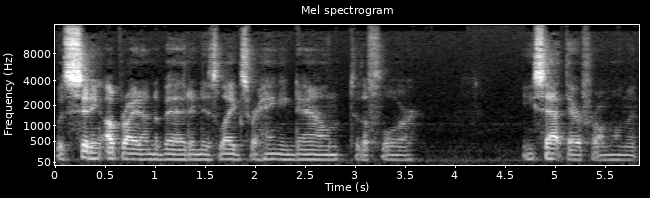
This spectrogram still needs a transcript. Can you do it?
was sitting upright on the bed and his legs were hanging down to the floor. He sat there for a moment.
